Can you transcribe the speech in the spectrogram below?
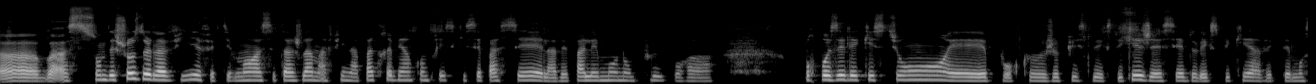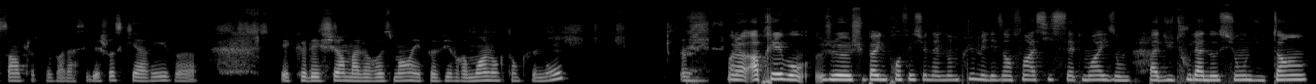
Euh, bah, ce sont des choses de la vie, effectivement. À cet âge-là, ma fille n'a pas très bien compris ce qui s'est passé. Elle n'avait pas les mots non plus pour pour poser les questions et pour que je puisse lui expliquer, j'ai essayé de l'expliquer avec des mots simples que voilà, c'est des choses qui arrivent euh, et que les chiens malheureusement ils peuvent vivre moins longtemps que nous. Voilà, après, bon, je, je suis pas une professionnelle non plus, mais les enfants à 6-7 mois, ils ont pas du tout la notion du temps,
